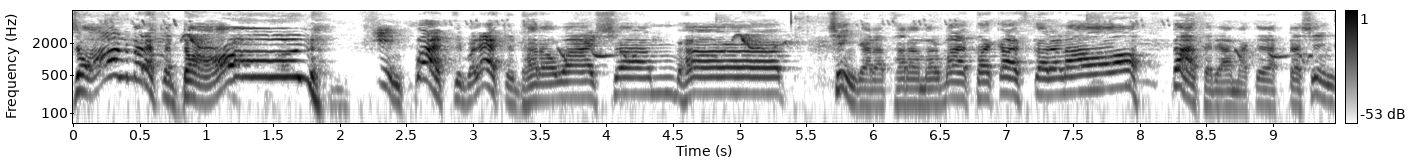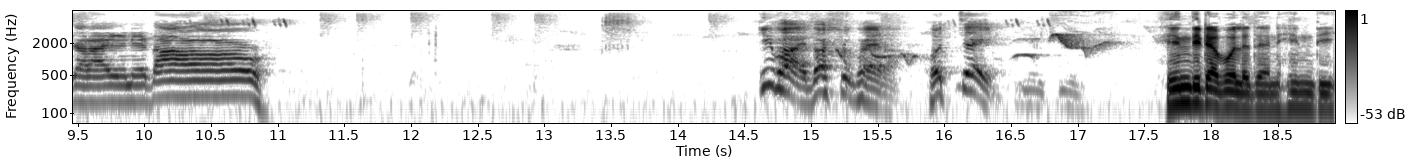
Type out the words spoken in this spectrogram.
জন মার্কে ডন ইম্পসিবল একে ধরা অসম্ভব সিঙ্গারা ছাড়া আমার মাথা কাজ করে না তাড়াতাড়ি আমাকে একটা সিঙ্গারা এনে দাও কি ভাই দর্শক ভাইরা হচ্ছে হিন্দিটা বলে দেন হিন্দি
